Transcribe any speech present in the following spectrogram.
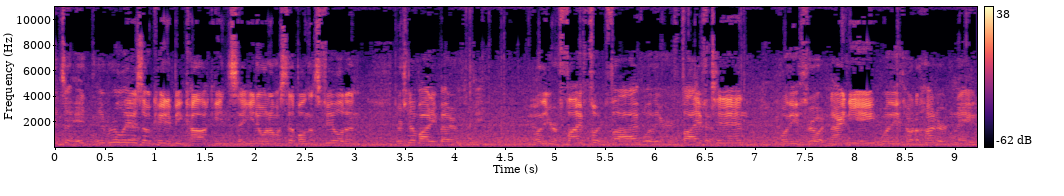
It's a, it, it really is okay to be cocky and say, you know what, I'm gonna step on this field, and there's nobody better than me. Whether you're five foot five, whether you're five ten, whether you throw at 98, whether you throw at 108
